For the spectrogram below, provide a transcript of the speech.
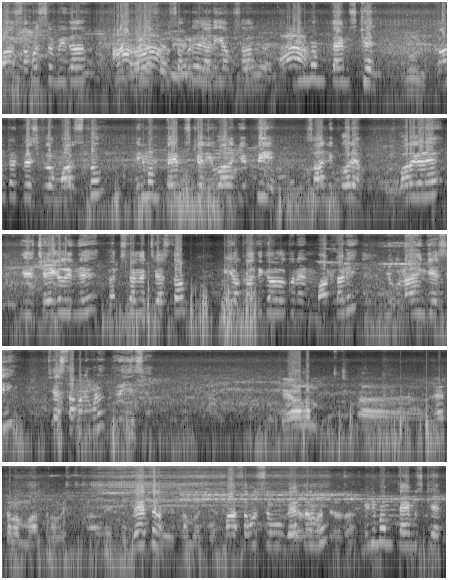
మా సమస్య మీద అడిగాం sir. Minimum time scale contract బేస్లో మారుస్తూ మినిమం టైం స్కేల్ ఇవ్వాలని చెప్పి సార్ని కోరాం. కోరగానే ఇది చేయగలిగింది. ఖచ్చితంగా చేస్తాం. మీ యొక్క అధికారులతో నేను మాట్లాడి మీకు న్యాయం చేసి చేస్తామని కూడా తెలియజేశాం కేవలం వేతనం మాత్రమే. వేతనం. మా సంవత్సరం వేతనము minimum time scale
